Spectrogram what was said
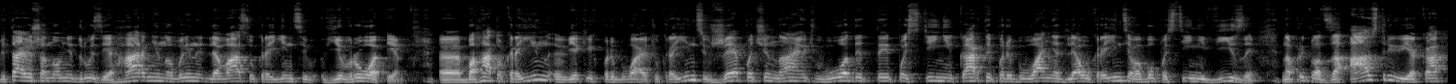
Вітаю, шановні друзі! Гарні новини для вас, українців в Європі. Е, Багато країн, в яких перебувають українці, вже починають вводити постійні карти перебування для українців або постійні візи. Наприклад, за Австрію, яка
